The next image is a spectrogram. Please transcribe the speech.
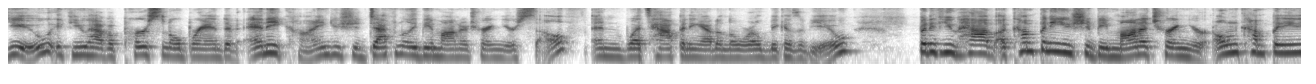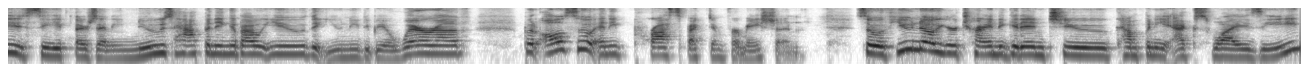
you. If you have a personal brand of any kind, you should definitely be monitoring yourself and what's happening out in the world because of you. But if you have a company, you should be monitoring your own company to see if there's any news happening about you that you need to be aware of, but also any prospect information. So if you know you're trying to get into company XYZ,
